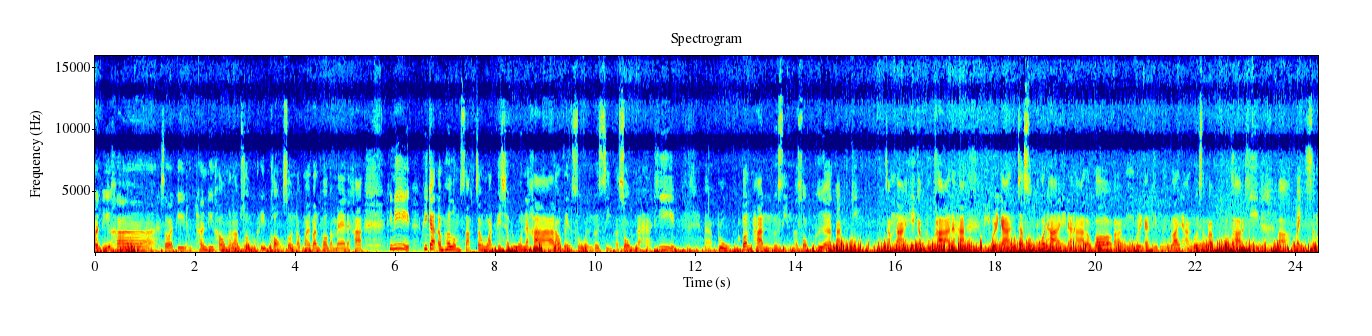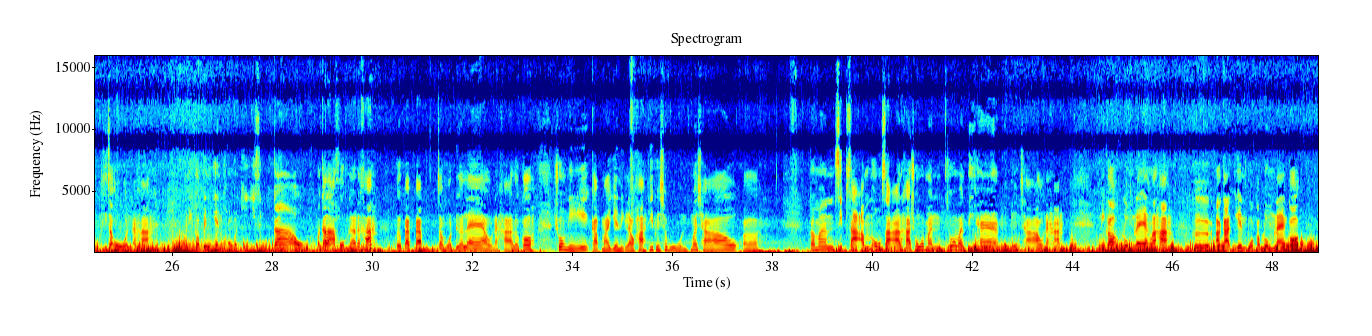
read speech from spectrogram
วัสดีค่ะ สวัสดีทุกท่านที่เข้ามารับชมคลิปของสวนดอกไม้บ้านพ่อกับแม่นะคะ ที่นี่พิกัดอำเภอหล่มสักจังหวัดเพชรบูรณ์นะคะ เราเป็นสวนฤาษีผสมนะคะที่ปลูกต้นพันธุ์ฤาษีผสมเพื่อตัดกิ่งจำหน่ายให้กับลูกค้านะคะ มีบริการจัดส่งทั่วไทยนะคะแล้วก็มีบริการเก็บเงินปลายทางด้วยสำหรับลูกค้าที่ไม่สะดวกที่จะโอนนะคะ วันนี้ก็เป็นเย็นของวันที่ 29 มกรา คมแล้วนะคะเผื่อแป๊บๆจะหมดเดือนแล้วนะคะ แล้วก็ช่วงนี้กลับมาเย็นอีกแล้วค่ะ ที่เพชรบูรณ์เมื่อเช้าประมาณ 13 องศานะคะ ช่วงประมาณช่วงประมาณตีห้าหกโมงเช้านะคะนี่ก็ลมแรงแล้วค่ะ คืออากาศเย็นบวกกับลมแรงก็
